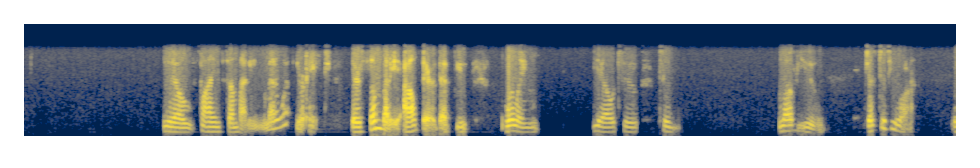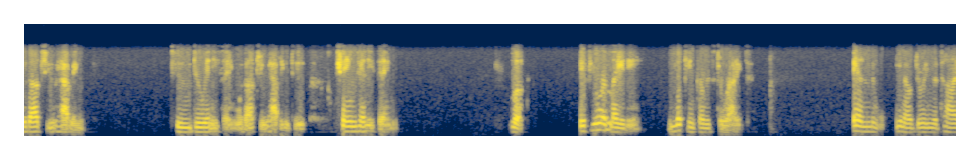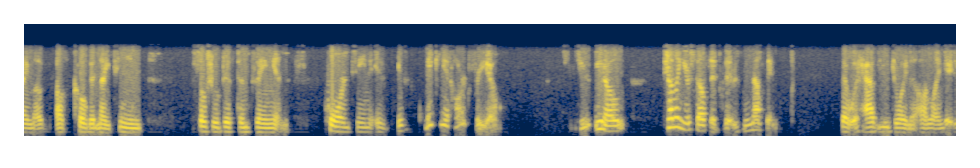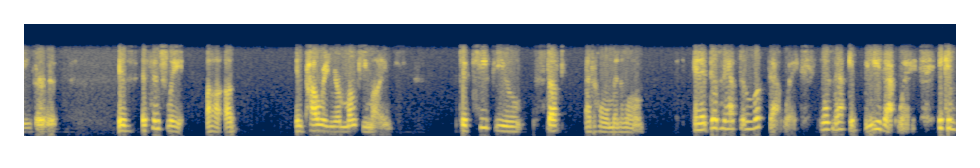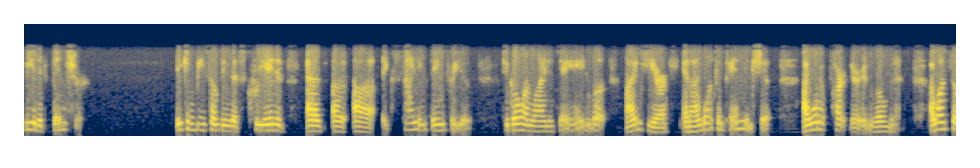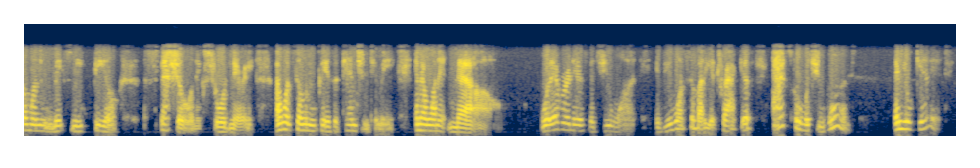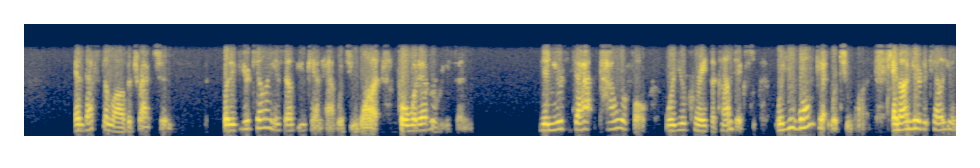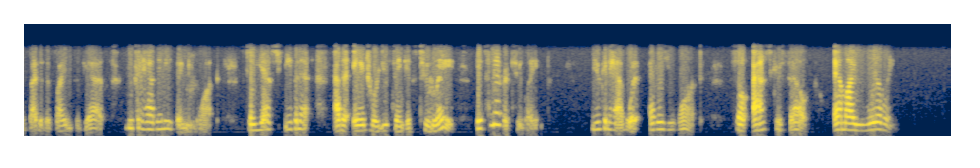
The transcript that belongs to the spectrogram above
you know, find somebody, no matter what your age. There's somebody out there that's be willing, you know, to to love you just as you are, without you having to do anything, without you having to change anything. Look, if you're a lady looking for Mr. Right, and you know during the time of of COVID nineteen, social distancing and quarantine is is making it hard for you. You you know, telling yourself that there's nothing that would have you join an online dating service is essentially uh, a, empowering your monkey minds to keep you stuck at home and alone. And it doesn't have to look that way. It doesn't have to be that way. It can be an adventure. It can be something that's created as a, a exciting thing for you to go online and say, "Hey, look, I'm here and I want companionship. I want a partner in romance. I want someone who makes me feel special and extraordinary. I want someone who pays attention to me, and I want it now. Whatever it is that you want, if you want somebody attractive, ask for what you want and you'll get it. And that's the law of attraction. But if you're telling yourself you can't have what you want for whatever reason, then you're that powerful where you create the context where you won't get what you want. And I'm here to tell you inside of the science of yes, you can have anything you want. So yes, even at, at an age where you think it's too late, it's never too late. You can have whatever you want. So ask yourself, am I willing?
